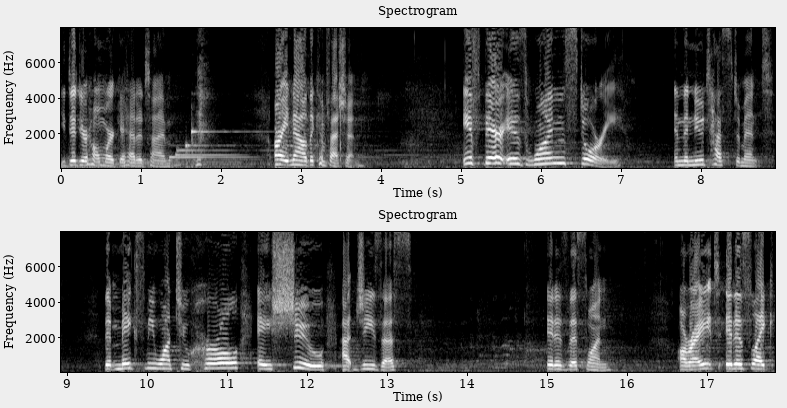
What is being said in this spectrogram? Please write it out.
You did your homework ahead of time. all right, now the confession. If there is one story in the New Testament that makes me want to hurl a shoe at Jesus, it is this one. All right? It is like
